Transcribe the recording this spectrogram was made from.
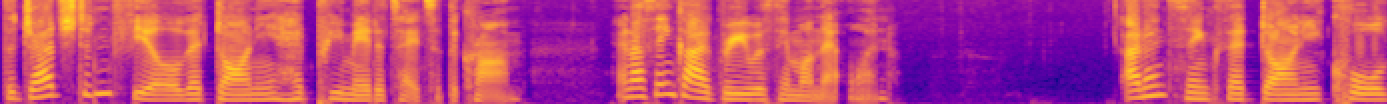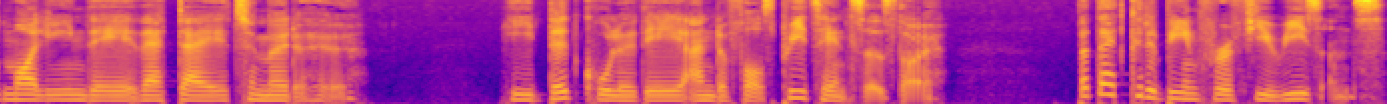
The judge didn't feel that Donnie had premeditated the crime, and I think I agree with him on that one. I don't think that Donnie called Marlene there that day to murder her. He did call her there under false pretenses, though, but that could have been for a few reasons.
